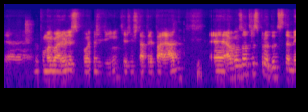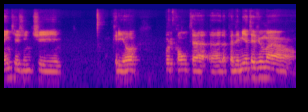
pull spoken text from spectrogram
é, no Puma Guarulhos pode vir, que a gente está preparado. É, alguns outros produtos também que a gente criou por conta uh, da pandemia. Teve uma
